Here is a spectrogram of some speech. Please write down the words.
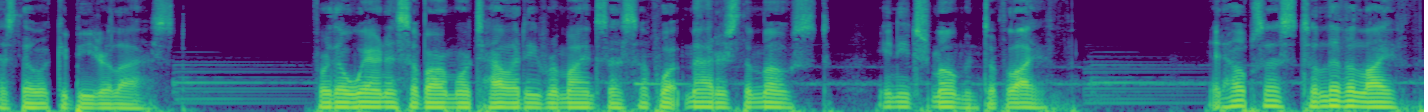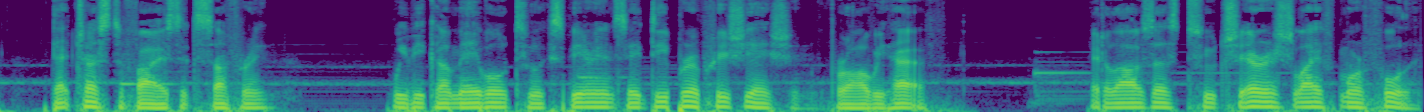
as though it could be your last. For the awareness of our mortality reminds us of what matters the most in each moment of life. It helps us to live a life that justifies its suffering. We become able to experience a deeper appreciation for all we have. It allows us to cherish life more fully,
